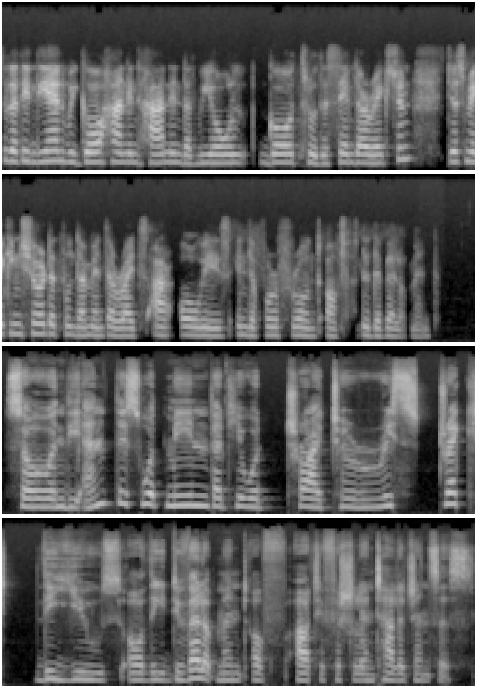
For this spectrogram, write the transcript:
so that in the end we go hand in hand and that we all go through the same direction just making sure that fundamental rights are always in the forefront of the development. So in the end this would mean that you would try to restrict the use or the development of artificial intelligences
